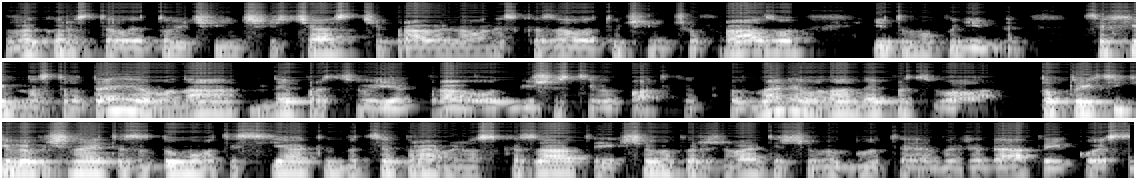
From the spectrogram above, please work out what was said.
використали той чи інший час, чи правильно вони сказали ту чи іншу фразу і тому подібне. Це хибна стратегія, вона не працює, як правило, в більшості випадків. В мене вона не працювала. Тобто, як тільки ви починаєте задумуватись, як би це правильно сказати, якщо ви переживаєте, що ви будете виглядати якось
